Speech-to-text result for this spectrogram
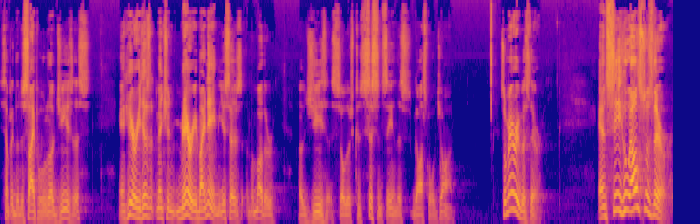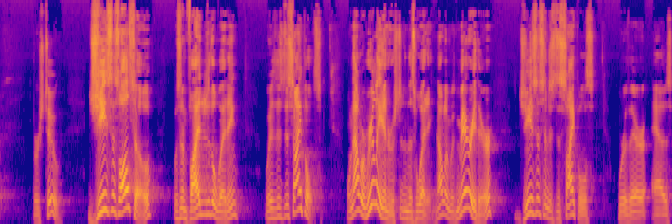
simply the disciple who loved Jesus. And here he doesn't mention Mary by name, he just says the mother of Jesus. So there's consistency in this Gospel of John. So Mary was there. And see who else was there. Verse 2. Jesus also was invited to the wedding with his disciples. Well, now we're really interested in this wedding. Not only was Mary there, Jesus and his disciples were there as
